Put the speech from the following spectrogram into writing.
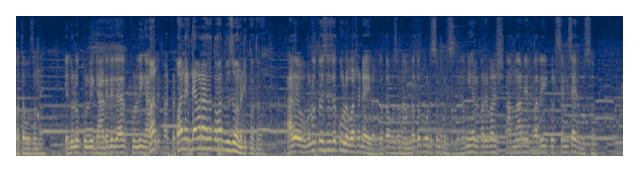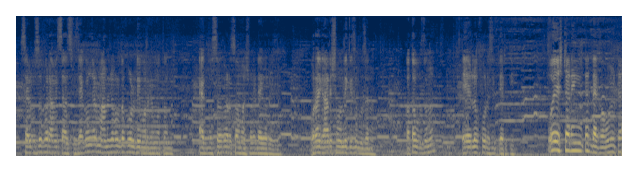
কথা এগুলো খুললি গাড়ির খুললি অনেক ড্রাইভার আছে তোমার বুঝো না ঠিক মতো আরে ওগুলো তো হচ্ছে যে কোলো বাসা ড্রাইভার কথা বুঝো না। আমরা তো পরিশ্রম করছি। আমি হেল্পারে বাস আমার হেল্পারই করছি আমি চার বছর। চার বছর পরে আমি এখনকার মানুষ সকল তো পোল্ট্রি মুরগির মতন। এক বছর পরে ছ মাস পরে ড্রাইভার হয়ে যায় ওরা গাড়ির সম্বন্ধে কিছু বুঝে না। কথা বুঝো না। এই হলো পরিস্থিতি আর কি। ওই স্টার্টিংটা দেখো ওইটা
